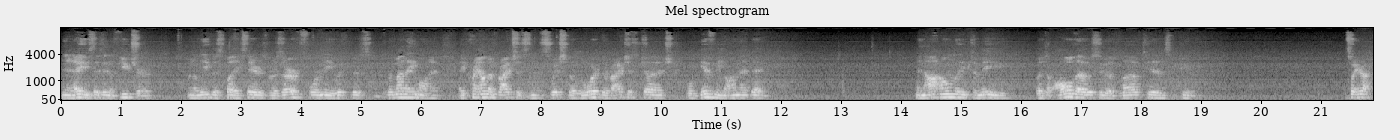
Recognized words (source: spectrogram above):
And in 8, he says, in the future, when I leave this place, there is reserved for me, with, this, with my name on it, a crown of righteousness, which the Lord, the righteous judge, will give me on that day. And not only to me, but to all those who have loved his appearing. That's what you're up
